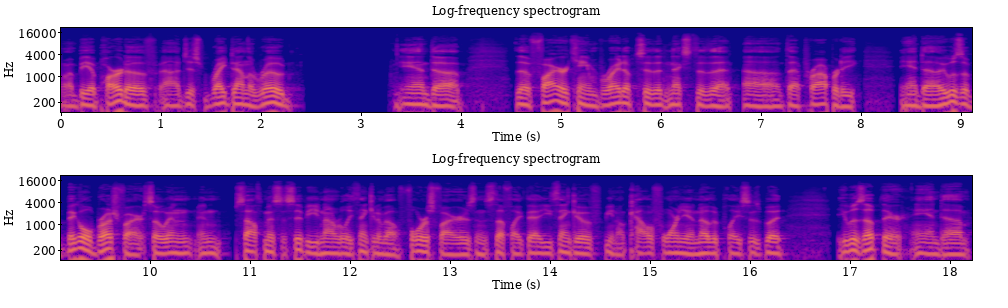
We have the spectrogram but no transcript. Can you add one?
uh, be a part of uh, just right down the road. And uh, the fire came right up to the next to that uh, that property. And uh, it was a big old brush fire. So in, in South Mississippi, you're not really thinking about forest fires and stuff like that. You think of you know California and other places, but it was up there. And um,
